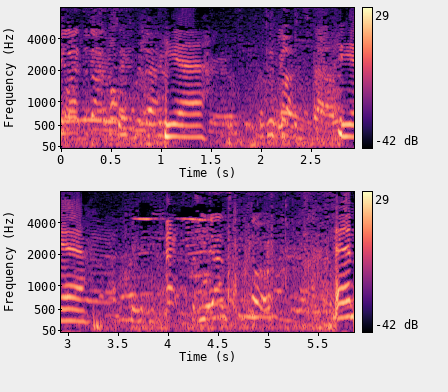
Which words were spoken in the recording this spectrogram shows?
you like the dancing? Yeah. Was it fun? Yeah. You danced before? Um,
